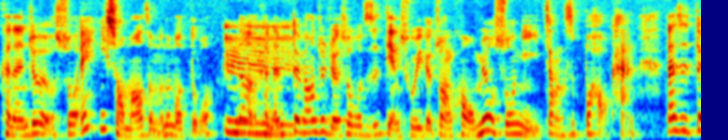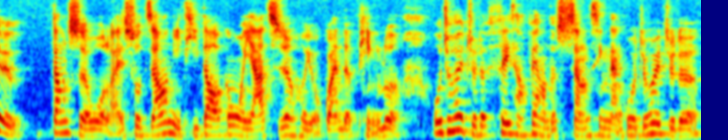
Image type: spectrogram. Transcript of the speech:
可能就有说哎，你手毛怎么那么多？嗯、那可能对方就觉得说我只是点出一个状况，我没有说你这样是不好看，但是对。当时的我来说，只要你提到跟我牙齿任何有关的评论，我就会觉得非常非常的伤心难过，就会觉得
